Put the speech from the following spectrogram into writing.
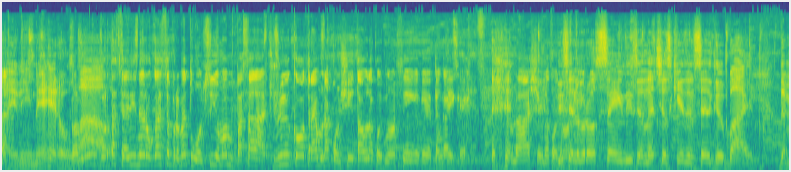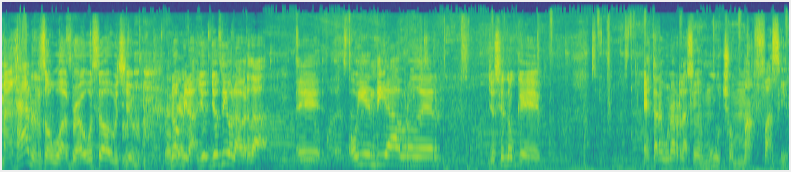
Hay dinero. No, a mí no me importa si hay dinero que este, pero en tu bolsillo, mami. Pásala rico, tráeme una conchita, una cuestión así que tenga ahí que. Una H, una. Dice el bro saying, dice, let's just kiss and say goodbye. The Manhattans or what, bro? What's up with you? No, mira, yo, yo te digo la verdad. Eh, hoy en día, brother, yo siento que estar en una relación es mucho más fácil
